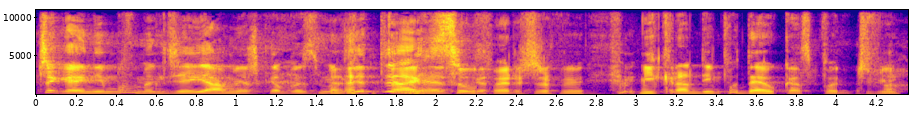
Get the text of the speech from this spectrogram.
Czekaj, nie mówmy, gdzie ja mieszkam, powiedzmy, gdzie ty tak, mieszkasz. super, żeby mi kradli pudełka spod drzwi.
